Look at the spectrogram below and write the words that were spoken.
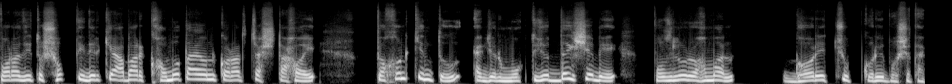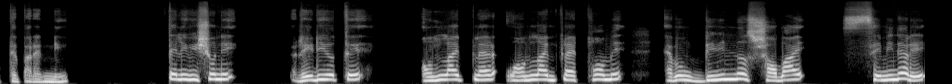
পরাজিত শক্তিদেরকে আবার ক্ষমতায়ন করার চেষ্টা হয়, তখন কিন্তু একজন মুক্তিযোদ্ধা হিসেবে ফজলুর রহমান ঘরে চুপ করে বসে থাকতে পারেননি। টেলিভিশনে, রেডিওতে, অনলাইন প্ল্যা- অনলাইন প্ল্যাটফর্মে এবং বিভিন্ন সবাই সেমিনারে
